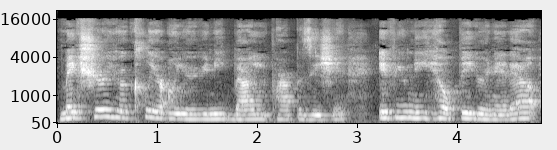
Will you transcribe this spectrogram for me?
Make sure you're clear on your unique value proposition. If you need help figuring it out,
